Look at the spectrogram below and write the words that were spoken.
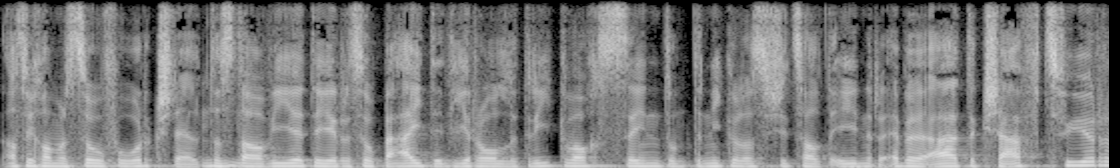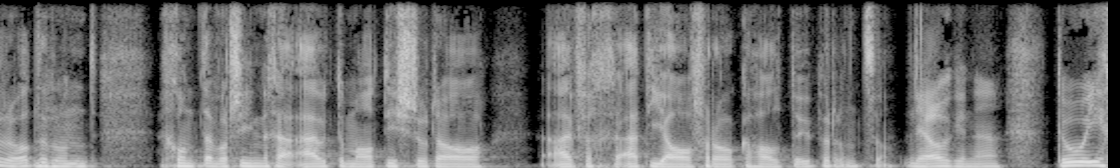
also ich habe mir so vorgestellt, mhm. dass da wie dir so beide die Rollen reingewachsen sind und der Nikolas ist jetzt halt eher eben auch der Geschäftsführer, oder? Mhm. Und kommt dann wahrscheinlich auch automatisch durch da einfach auch die Anfragen halt über und so. Ja, genau. Du, ich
